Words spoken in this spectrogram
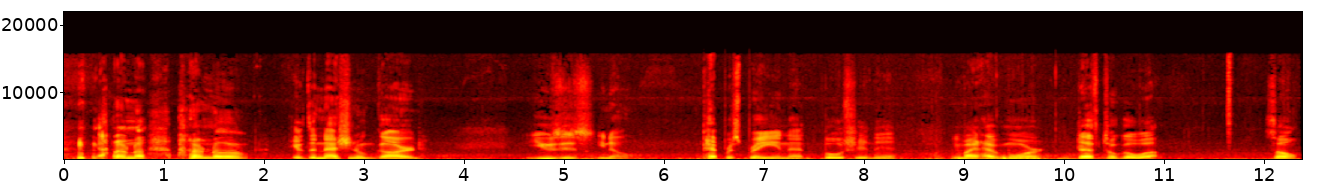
I don't know. I don't know if the National Guard uses, you know, pepper spray in that bullshit. Then you might have more death toll go up. So,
